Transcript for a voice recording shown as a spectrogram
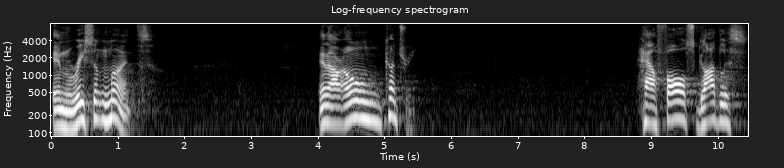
in recent months in our own country how false, godless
